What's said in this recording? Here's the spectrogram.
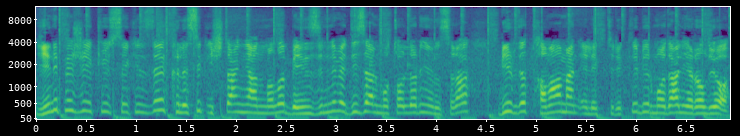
Yeni Peugeot 208'de klasik içten yanmalı, benzinli ve dizel motorların yanı sıra bir de tamamen elektrikli bir model yer alıyor.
